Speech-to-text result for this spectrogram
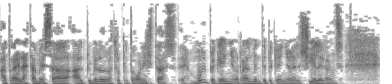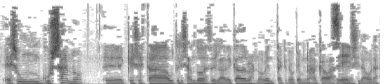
a, traer a esta mesa al primero de nuestros protagonistas. Es muy pequeño, realmente pequeño, es el C. elegans. Es un gusano eh, que se está utilizando desde la década de los 90, creo que nos acabas de decir ahora.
